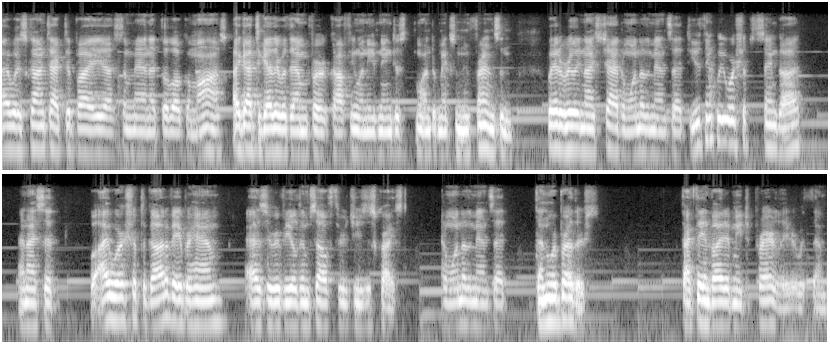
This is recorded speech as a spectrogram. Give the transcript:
I was contacted by uh, some men at the local mosque. I got together with them for coffee one evening, just wanted to make some new friends, and we had a really nice chat. And one of the men said, Do you think we worship the same God? And I said, Well, I worship the God of Abraham, as he revealed himself through Jesus Christ. And one of the men said, Then we're brothers. In fact, they invited me to prayer later with them.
